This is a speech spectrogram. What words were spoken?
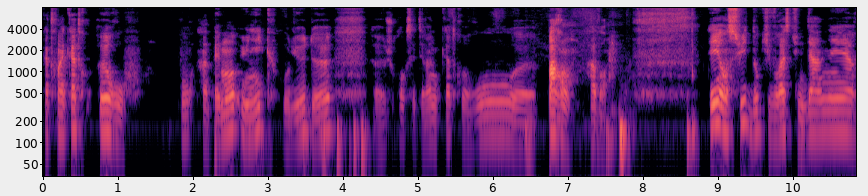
84 euh, un paiement unique au lieu de, euh, je crois que c'était 24 euros euh, par an avant. Et ensuite, donc, il vous reste une dernière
